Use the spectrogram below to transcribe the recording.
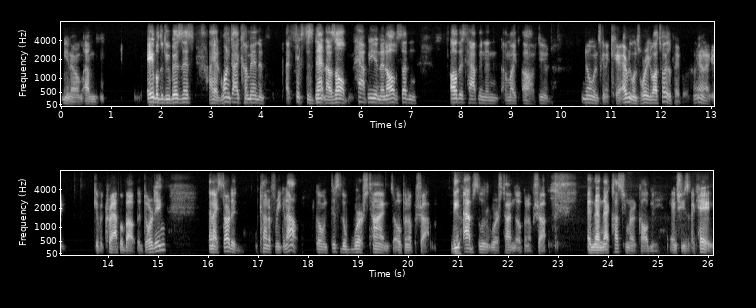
you know, I'm able to do business. I had one guy come in and I fixed his dent and I was all happy. And then all of a sudden, all this happened and I'm like, oh, dude, no one's going to care. Everyone's worried about toilet paper. Not going to give a crap about the door ding. And I started kind of freaking out, going, this is the worst time to open up a shop. The absolute worst time to open up a shop. And then that customer called me and she's like, hey,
